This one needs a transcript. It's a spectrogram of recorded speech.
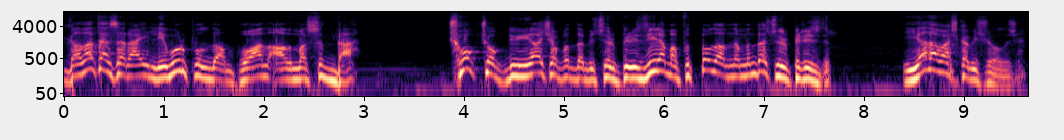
Galatasaray Liverpool'dan puan alması da çok çok dünya çapında bir sürpriz değil ama futbol anlamında sürprizdir. Ya da başka bir şey olacak.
